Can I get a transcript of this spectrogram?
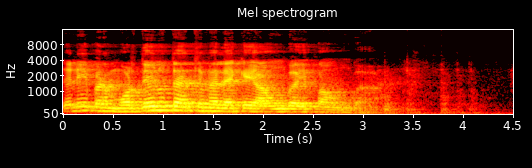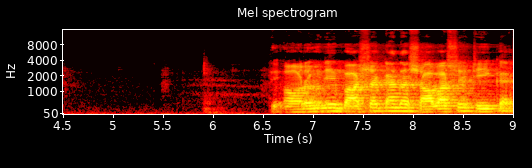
ਤੇ ਨਹੀਂ, ਪਰ ਮੁਰਦੇ ਨੂੰ ਤਾਂ ਇੱਥੇ ਮੈਂ ਲੈ ਕੇ ਆਉਂਗਾ ਹੀ ਆਉਂਗਾ ਤੇ ਔਰੰਗਜ਼ੇਬ ਬਾਦਸ਼ਾਹ ਕਹਿੰਦਾ, ਸ਼ਾਬਾਸ਼, ਠੀਕ ਹੈ।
